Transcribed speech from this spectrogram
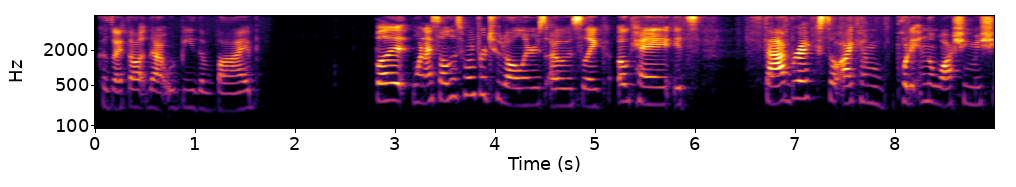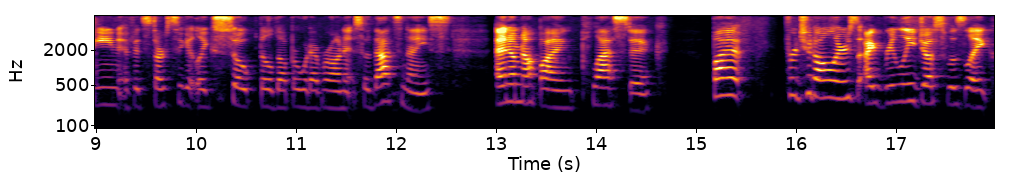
because I thought that would be the vibe. But when I saw this one for $2, I was like, okay, it's fabric so I can put it in the washing machine if it starts to get like soap buildup or whatever on it. So that's nice. And I'm not buying plastic. But for $2, I really just was like,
